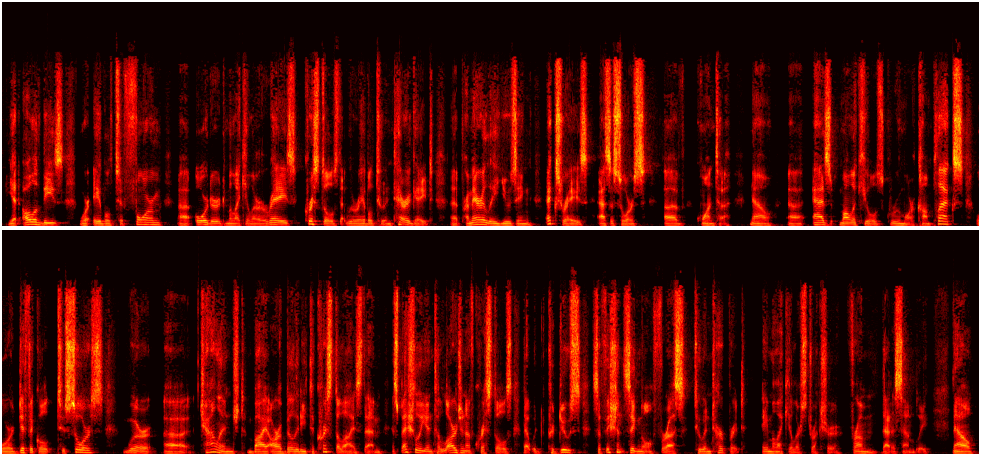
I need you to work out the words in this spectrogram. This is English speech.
Yet all of these were able to form uh, ordered molecular arrays, crystals that we were able to interrogate, uh, primarily using X-rays as a source of quanta. Now, uh, as molecules grew more complex or difficult to source, we're uh, challenged by our ability to crystallize them, especially into large enough crystals that would produce sufficient signal for us to interpret a molecular structure from that assembly. Now,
